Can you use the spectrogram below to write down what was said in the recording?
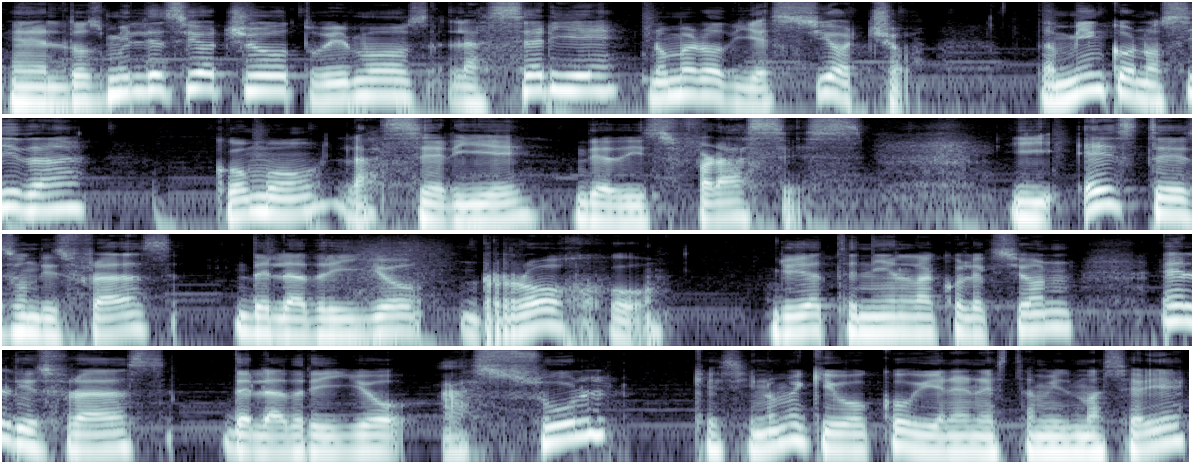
En el 2018 tuvimos la serie número 18 también conocida como la serie de disfraces. Y este es un disfraz de ladrillo rojo. Yo ya tenía en la colección el disfraz de ladrillo azul, que si no me equivoco viene en esta misma serie.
